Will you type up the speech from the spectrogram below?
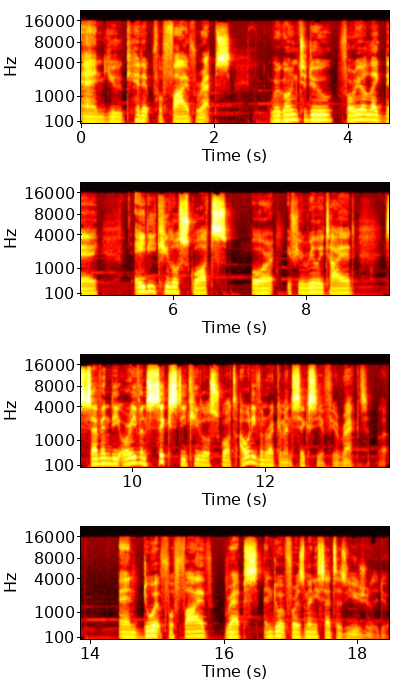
and you hit it for five reps, we're going to do for your leg day 80 kilo squats or if you're really tired 70 or even 60 kilo squats. I would even recommend 60 if you're wrecked. And do it for five reps and do it for as many sets as you usually do.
